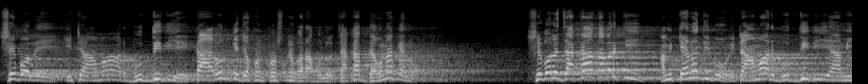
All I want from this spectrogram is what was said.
সে বলে, এটা আমার বুদ্ধি দিয়ে কারণকে যখন প্রশ্ন করা হলো, জাকাত দাও না কেন? সে বলে, জাকাত আবার কি? আমি কেন দিব? এটা আমার বুদ্ধি দিয়ে আমি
